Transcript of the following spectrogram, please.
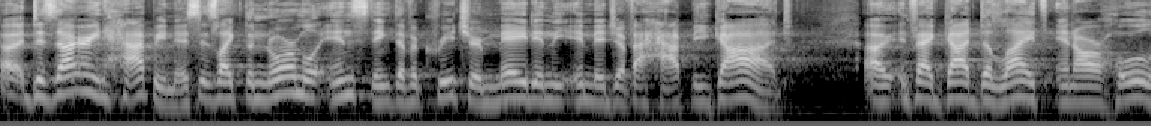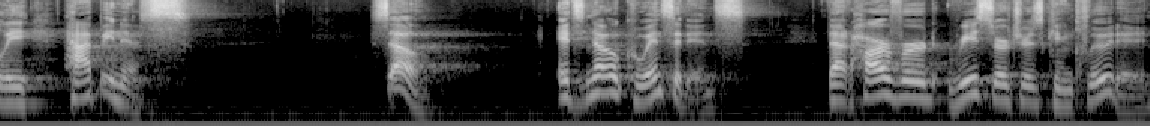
uh, desiring happiness is like the normal instinct of a creature made in the image of a happy God. Uh, in fact, God delights in our holy happiness. So, it's no coincidence that Harvard researchers concluded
